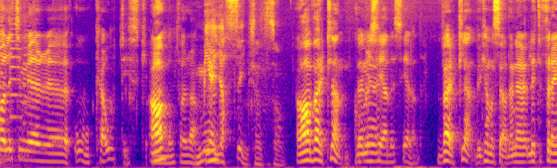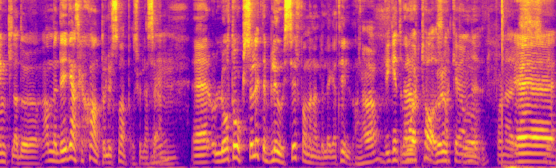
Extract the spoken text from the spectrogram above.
Var lite mer uh, okaotisk Ja. än de förra. Mer jazzig känns det som. Ja, verkligen. Den är, Kommersialiserad. verkligen, det kan man säga. Den är lite förenklad och ja, men det är ganska skönt att lyssna på skulle jag säga. Mm. Eh, och låter också lite bluesigt får man ändå lägga till va? Ja. Vilket När de årtal går upp snackar vi om och- nu? På den här Eh,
